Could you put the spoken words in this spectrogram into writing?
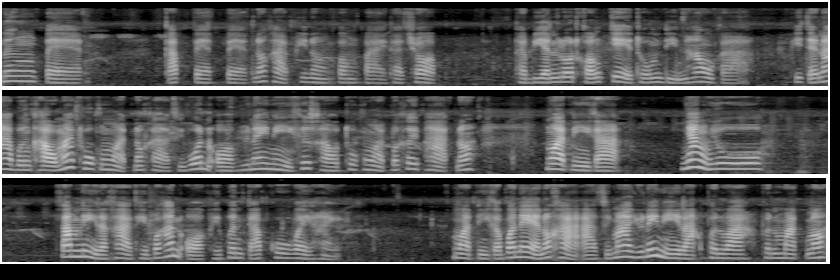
หนึ่งแปด กับแปดแปดเนาะค่ะ พี่น้องกองไปถ้าชอบ ทะเบียนรถของเจทมดินเฮากะพี่จะหน้าเบิงเขามาทุกงวดเนาะค่ะ สิวนออกอยู่ในนี่คือเขาทุกงวดบ่เคยผ่านเนาะงวดนี้กะยั่งอยู่ซ้ำนี่แหละค่ะที่บ่ทันออกที่เพิ่อนจับคู่ไว้ให้งวดนี้ก็บ่แน่เนาะค่ะ อาจสิมาอยู่ในนี่ละเพิ่อนว่าเพิ่อนมักเนาะ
